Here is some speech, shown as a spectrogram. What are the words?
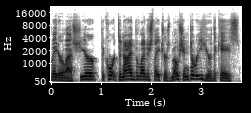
Later last year, the court denied the legislature's motion to rehear the case.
